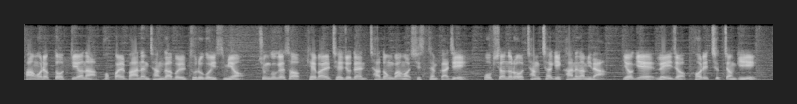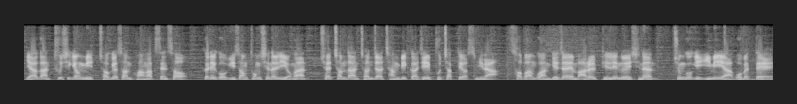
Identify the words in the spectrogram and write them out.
방어력도 뛰어나 폭발 반응 장갑을 두르고 있으며 중국에서 개발 제조된 자동 방어 시스템까지 옵션으로 장착이 가능합니다. 여기에 레이저 거리 측정기, 야간 투시경 및 적외선 광학 센서, 그리고 위성 통신을 이용한 최첨단 전자 장비까지 부착되었습니다. 서방 관계자의 말을 빌린 외신은 중국이 이미 약 500대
